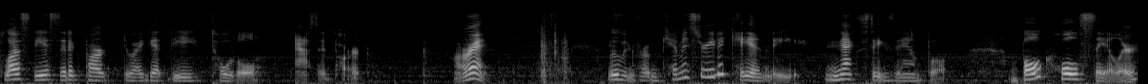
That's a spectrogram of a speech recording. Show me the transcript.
plus the acidic part, do I get the total acid part? All right, moving from chemistry to candy. Next example. Bulk wholesaler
